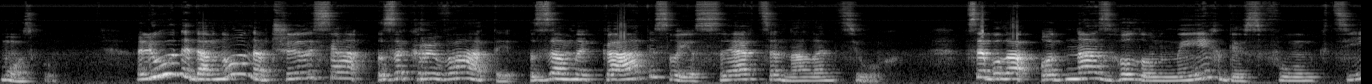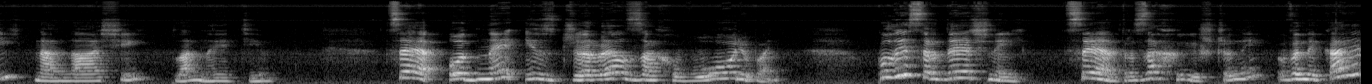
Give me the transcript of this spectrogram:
Мозку. Люди давно навчилися закривати, замикати своє серце на ланцюг. Це була одна з головних дисфункцій на нашій планеті. Це одне із джерел захворювань. Коли сердечний центр захищений, виникає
